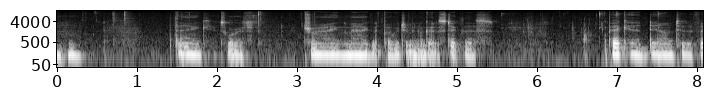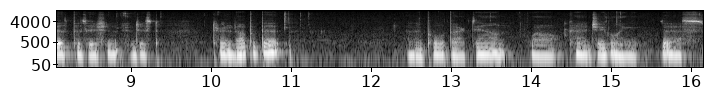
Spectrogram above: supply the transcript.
Mm-hmm. Think it's worth trying the magnet, by which I mean I'm going to stick this peg head down to the fifth position and just turn it up a bit and then pull it back down while kind of jiggling this.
